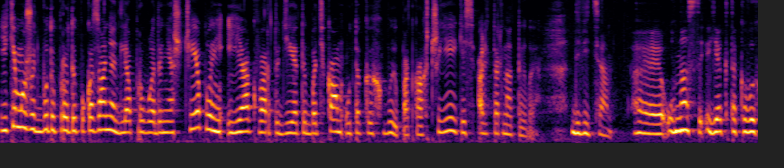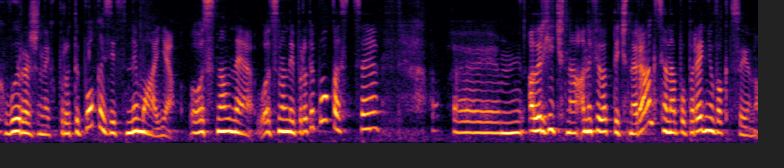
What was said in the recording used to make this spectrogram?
Які можуть бути протипоказання для проведення щеплень і як варто діяти батькам у таких випадках? Чи є якісь альтернативи? Дивіться, е, у нас як такових виражених протипоказів немає. Основне, основний протипоказ це е, алергічна анафілактична реакція на попередню вакцину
